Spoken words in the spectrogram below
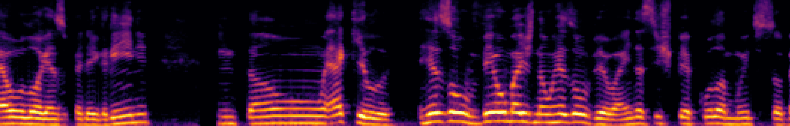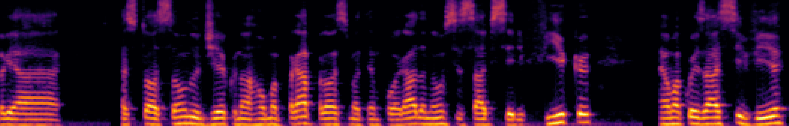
é o Lorenzo Pellegrini. Então, é aquilo. Resolveu, mas não resolveu. Ainda se especula muito sobre a, a situação do Diego na Roma para a próxima temporada. Não se sabe se ele fica. É uma coisa a se ver.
